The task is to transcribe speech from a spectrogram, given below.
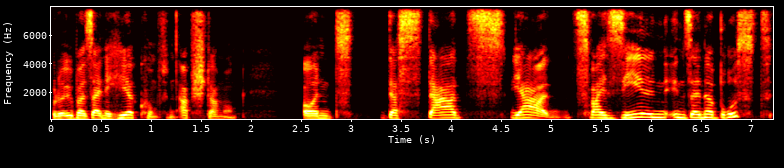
Oder über seine Herkunft und Abstammung. Und dass da ja zwei Seelen in seiner Brust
